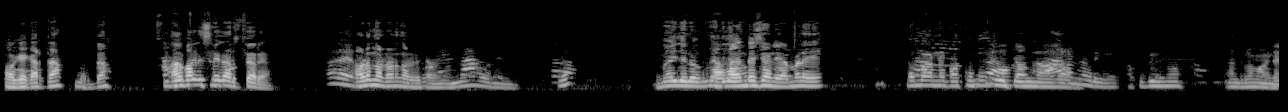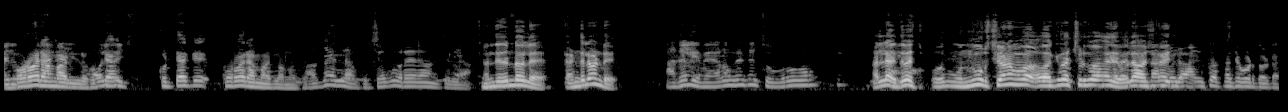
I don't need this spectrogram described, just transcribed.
ഓക്കെ കറക്റ്റാ? കറക്റ്റ് അറിയാം. അവിടെ നോട്ടോ അവിടെ നോട്ടോ ഒന്നും ഇല്ലല്ലോ ഒന്നും ആ, എന്താ വെച്ചാൽ നമ്മൾ പറഞ്ഞ പത്ത് കുറവ് വരാൻ പാടില്ല. കുട്ടികൾക്ക് കുറവ് വരാൻ പാടില്ല നമുക്ക്. അതല്ല കുട്ടികൾക്ക് പറയാൻ പറ്റില്ല എന്ത് ഇതുണ്ടാവില്ലേ രണ്ടിലുണ്ട്. അതല്ലേ വേറെ എന്താ വെച്ചാൽ ചോറ് കുറവ്. അല്ല ഇത് വെച്ച് ഒന്ന് മുറിച്ചാണ് ബാക്കി വെച്ചെടുത്ത് പോകാൻ മതി വല്ല ആവശ്യം കൊടുത്തോട്ടെ.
